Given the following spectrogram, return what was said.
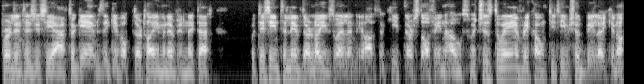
brilliant is you see after games they give up their time and everything like that, but they seem to live their lives well and they also keep their stuff in house, which is the way every county team should be. Like you know,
